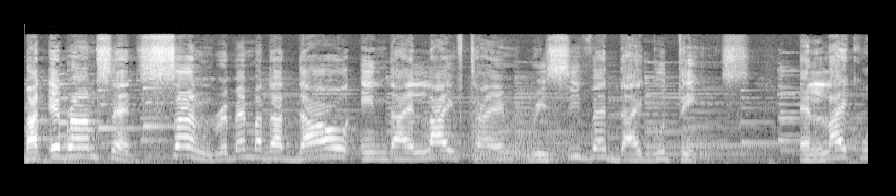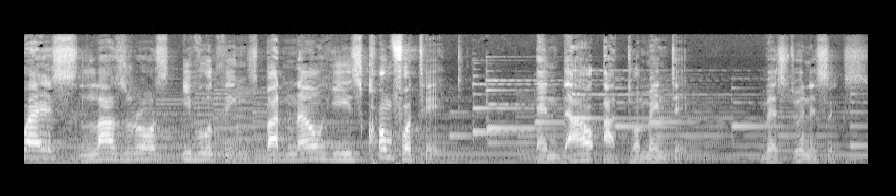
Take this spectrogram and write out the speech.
But Abraham said, Son, remember that thou in thy lifetime received thy good things, and likewise Lazarus evil things. But now he is comforted, and thou art tormented. Verse 26.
